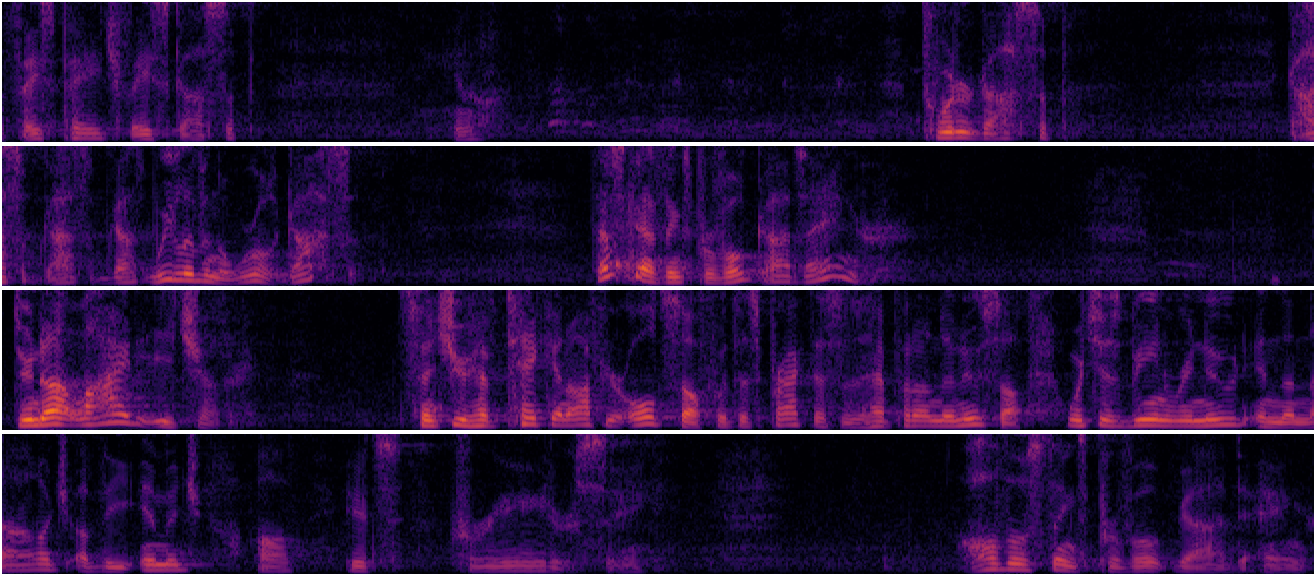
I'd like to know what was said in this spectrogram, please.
know, face page, face gossip, you know. Twitter gossip. Gossip, gossip, gossip. We live in the world of gossip. Those kind of things provoke God's anger. Do not lie to each other, since you have taken off your old self with its practices and have put on the new self, which is being renewed in the knowledge of the image of its creator. See? All those things provoke God to anger.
